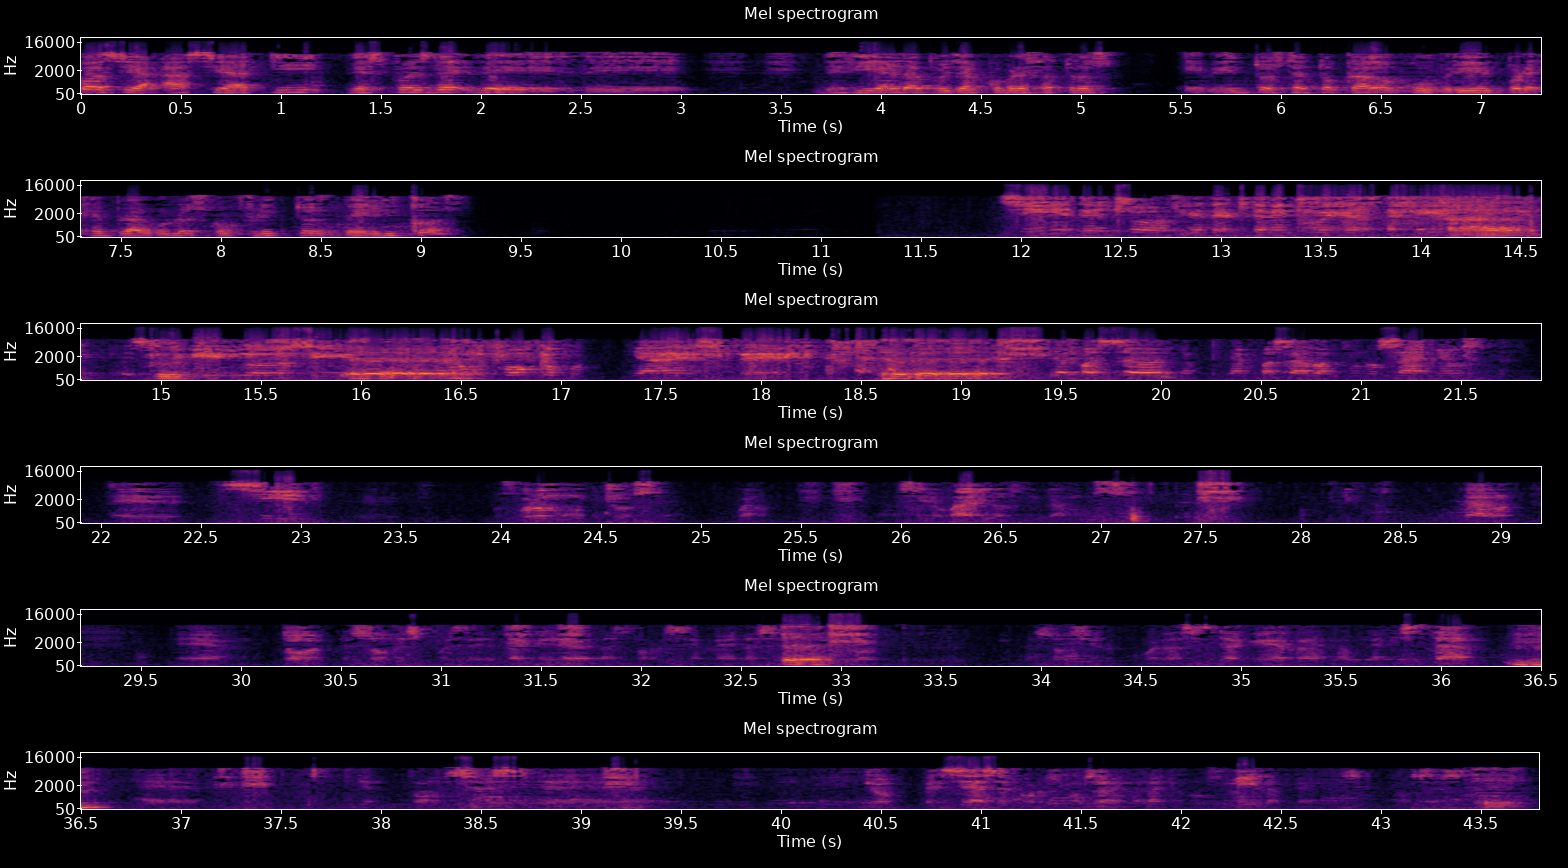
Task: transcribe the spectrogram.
poco hacia, hacia ti, después de, de, de, de Diana, pues ya cubres otros eventos. ¿Te ha tocado cubrir, por ejemplo, algunos conflictos bélicos? Sí, de hecho, fíjate, aquí también tuve que ah, escribirlos y un poco, porque ya, este, ya, pasado, ya, han pasado algunos años. Eh, sí, eh, pues fueron muchos, eh, bueno, han sido varios, digamos, conflictos que tocaron. Em, todo empezó después de la caída de las Torres Gemelas. En el empezó, si recuerdas, esta guerra en Afganistán. Eh, y entonces eh, yo empecé a ser corresponsal en el año 2000 apenas. Entonces,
